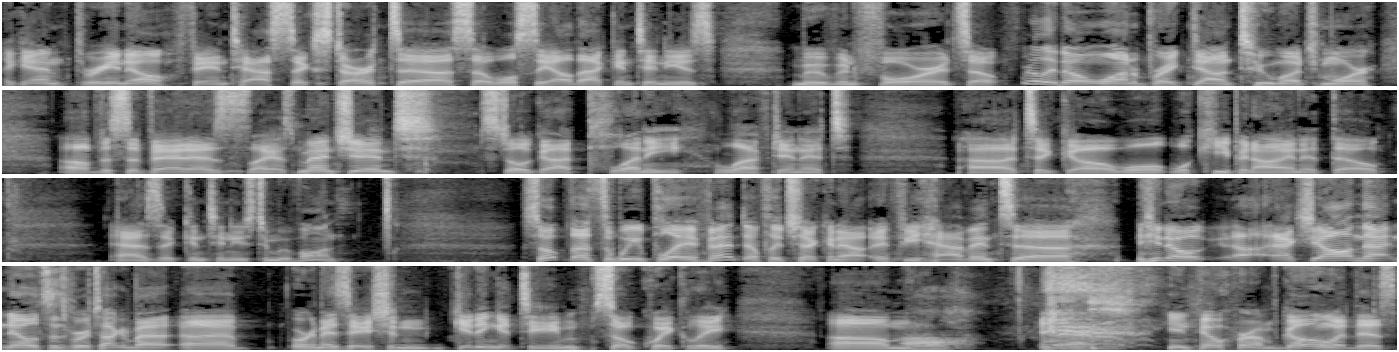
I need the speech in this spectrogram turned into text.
again, 3 0, fantastic start. Uh, so we'll see how that continues moving forward. So really don't want to break down too much more of this event, as like I mentioned. Still got plenty left in it uh, to go. We'll we'll keep an eye on it though as it continues to move on. So that's the We Play event. Definitely checking out if you haven't. Uh, you know, uh, actually, on that note, since we're talking about uh, organization getting a team so quickly, um, Oh, yes. you know where I'm going with this.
